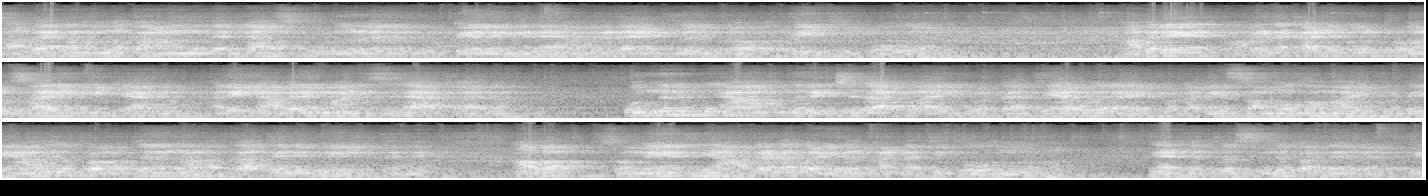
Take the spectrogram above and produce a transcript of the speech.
സാധാരണ നമ്മൾ കാണുന്നത് എല്ലാ സ്കൂളുകളിലും കുട്ടികൾ ഇങ്ങനെ അവരുടെ ആയിട്ടുള്ള ഒരു ലോകത്തേക്ക് പോവുകയാണ്. അവരെ അവരുടെ കഴിവുകൾ പ്രോത്സാഹിപ്പിക്കാനും അല്ലെങ്കിൽ അവരെ മനസ്സിലാക്കാനോ ഒന്നിനും ഞാൻ രക്ഷിതാക്കളായിക്കോട്ടെ അധ്യാപകരായിക്കോട്ടെ അല്ലെങ്കിൽ സമൂഹമായിക്കോട്ടെ യാതൊരു പ്രവർത്തനം നടത്താത്തതിന്റെ പേരിൽ തന്നെ അവർ സ്വമേധയ അവരുടെ വഴികൾ കണ്ടെത്തി പോകുന്നതാണ്. നേരത്തെ പ്രസിഡന്റ് പറഞ്ഞ പി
